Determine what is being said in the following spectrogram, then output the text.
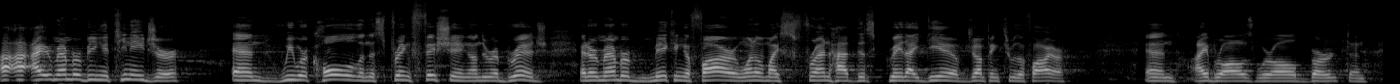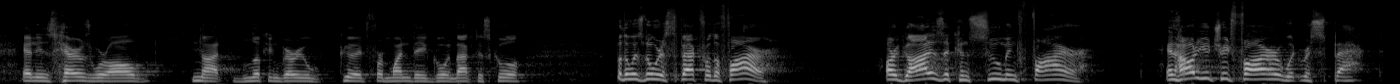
I, I remember being a teenager and we were cold in the spring fishing under a bridge and i remember making a fire and one of my friends had this great idea of jumping through the fire and eyebrows were all burnt and, and his hairs were all not looking very good for monday going back to school but there was no respect for the fire our god is a consuming fire and how do you treat fire with respect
